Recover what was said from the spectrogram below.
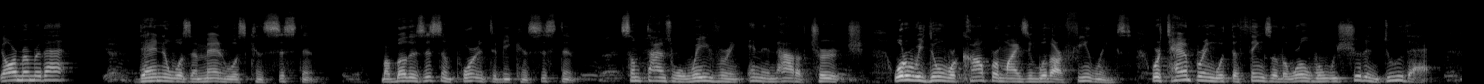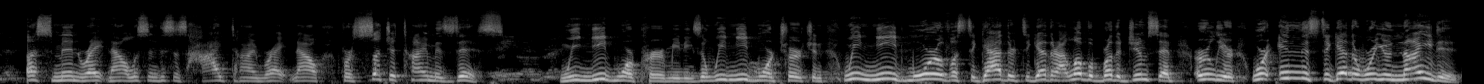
Y'all remember that? Yeah. Daniel was a man who was consistent. My brothers, it's important to be consistent. Sometimes we're wavering in and out of church. What are we doing? We're compromising with our feelings. We're tampering with the things of the world when we shouldn't do that us men right now, listen, this is high time right now for such a time as this. We need more prayer meetings and we need more church and we need more of us to gather together. I love what Brother Jim said earlier. We're in this together, we're united.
